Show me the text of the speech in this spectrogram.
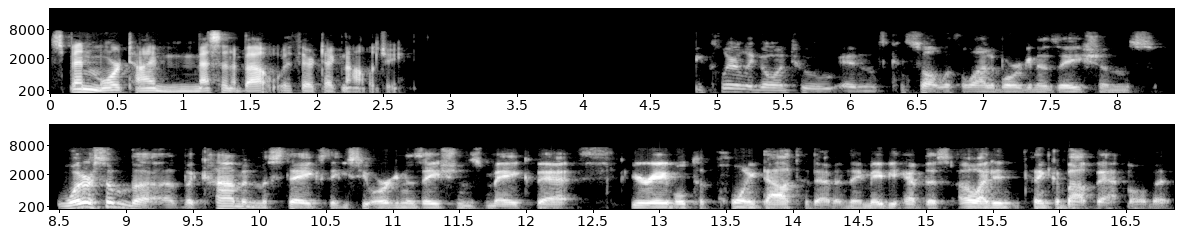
spend more time messing about with their technology. You clearly go into and consult with a lot of organizations. What are some of the the common mistakes that you see organizations make that you're able to point out to them and they maybe have this, oh, I didn't think about that moment?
